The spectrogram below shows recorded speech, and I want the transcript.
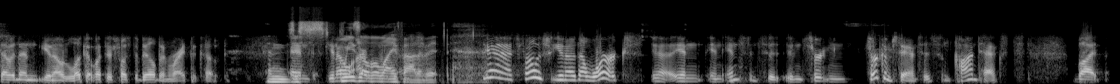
that would then, you know, look at what they're supposed to build and write the code and just and, you know, squeeze all the life out of it. Yeah, I suppose you know that works uh, in in instances in certain circumstances and contexts, but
